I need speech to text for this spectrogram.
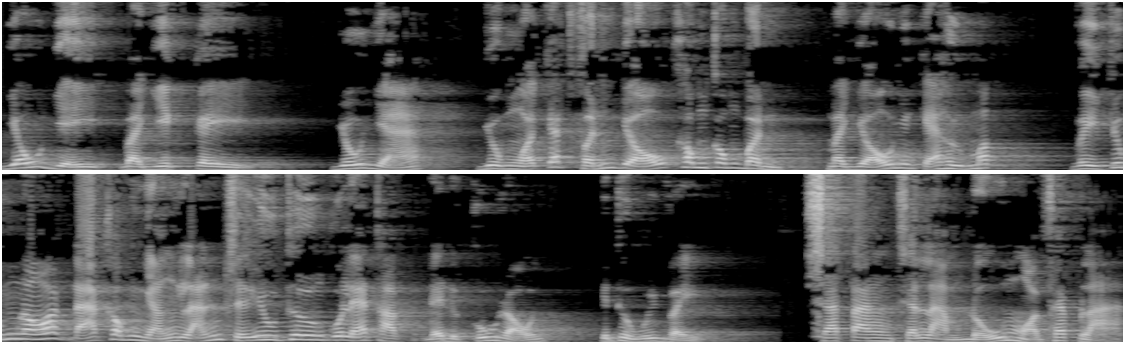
dấu dị và diệt kỳ, dối giả dùng mọi cách phỉnh dỗ không công bình mà dỗ những kẻ hư mất vì chúng nó đã không nhận lãnh sự yêu thương của lẽ thật để được cứu rỗi. Kính thưa quý vị, Satan sẽ làm đủ mọi phép lạ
